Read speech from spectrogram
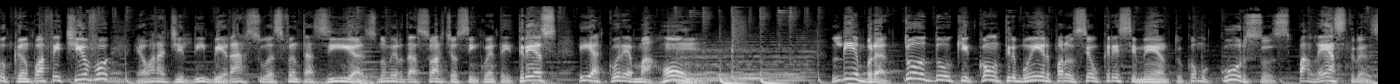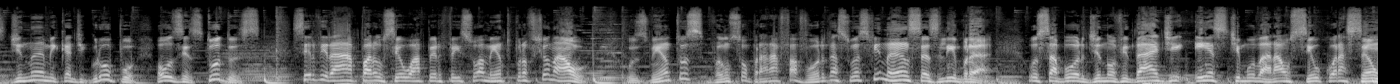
No campo afetivo, é hora de liberar suas fantasias. Número da sorte é o 53 e a cor é marrom. Libra, tudo o que contribuir para o seu crescimento, como cursos, palestras, dinâmica de grupo ou os estudos, servirá para o seu aperfeiçoamento profissional. Os ventos vão soprar a favor das suas finanças, Libra. O sabor de novidade estimulará o seu coração.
